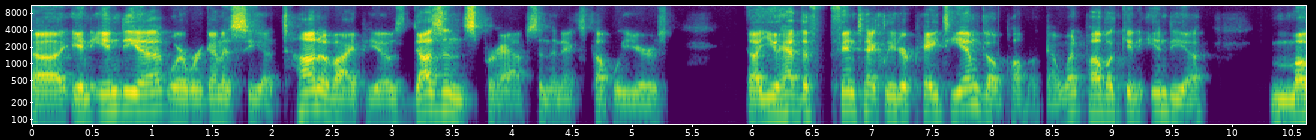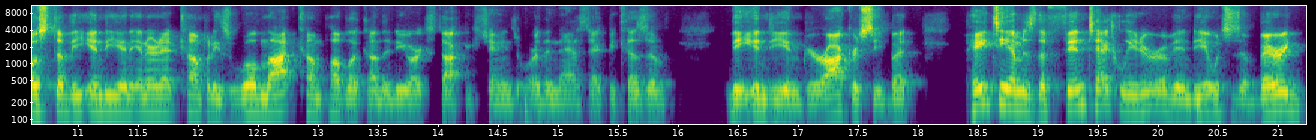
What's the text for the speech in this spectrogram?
Uh, in India, where we're going to see a ton of IPOs, dozens perhaps in the next couple of years, uh, you had the fintech leader Paytm go public. Now, went public in India. Most of the Indian internet companies will not come public on the New York Stock Exchange or the NASDAQ because of the Indian bureaucracy. But Paytm is the fintech leader of India, which is a very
